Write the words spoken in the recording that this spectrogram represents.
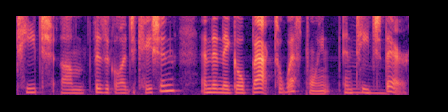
teach um, physical education, and then they go back to West Point and mm. teach there.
